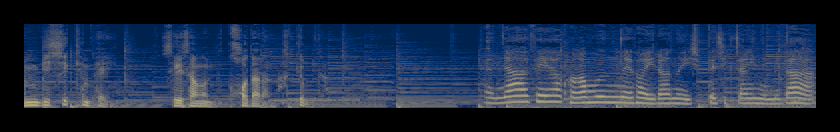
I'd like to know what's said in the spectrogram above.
MBC 캠페인 세상은 커다란 학교입니다. 네, 안녕하세요. 광화문에서 일하는 20대 직장인입니다.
